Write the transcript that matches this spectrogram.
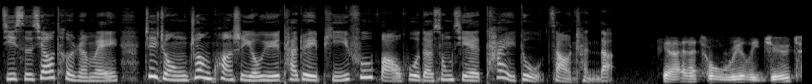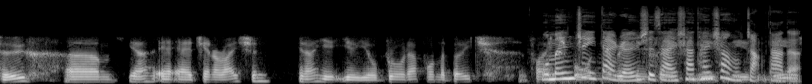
基斯肖特认为，这种状况是由于他对皮肤保护的松懈态度造成的。Yeah, and that's all really due to, um, yeah, our generation. 我们这一代人是在沙滩上长大的，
